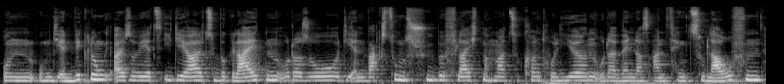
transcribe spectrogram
um, um die Entwicklung also jetzt ideal zu begleiten oder so, die Wachstumsschübe vielleicht nochmal zu kontrollieren oder wenn das anfängt zu laufen,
